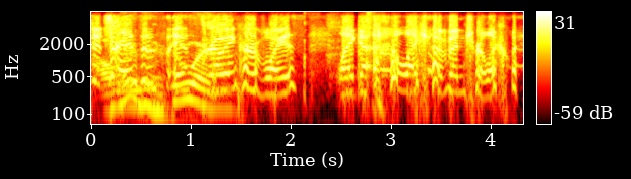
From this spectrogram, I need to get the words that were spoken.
Detrans is, is throwing her voice like a like a ventriloquist.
